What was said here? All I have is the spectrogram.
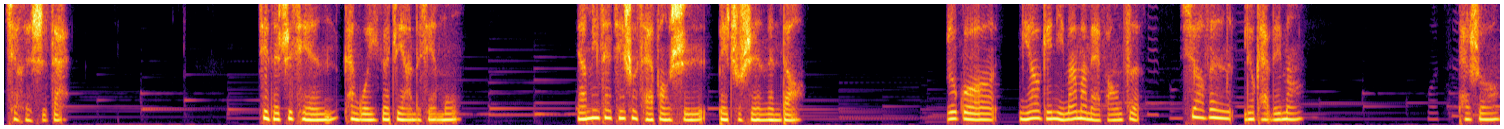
却很实在。记得之前看过一个这样的节目，杨幂在接受采访时被主持人问道：“如果你要给你妈妈买房子，需要问刘恺威吗？”他说：“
